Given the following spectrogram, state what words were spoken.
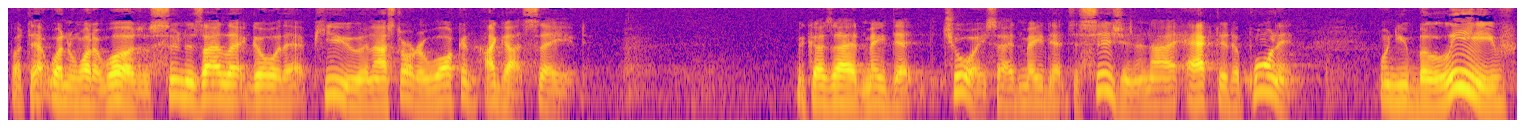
But that wasn't what it was. As soon as I let go of that pew and I started walking, I got saved. Because I had made that choice, I had made that decision, and I acted upon it. When you believe,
